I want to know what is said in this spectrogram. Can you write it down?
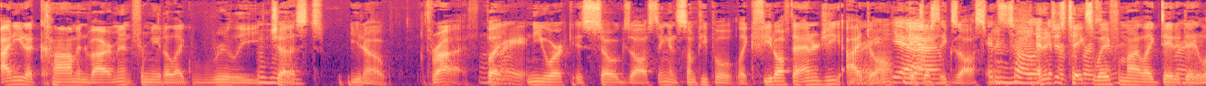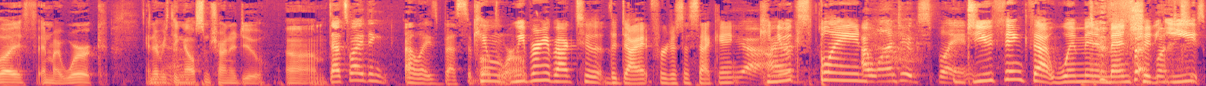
I need a calm environment for me to like really Mm-hmm. just you know thrive. But Right. New York is so exhausting, and some people like feed off that energy. I don't. Yeah. It just exhausts me, It's totally and it just different per takes away person. from my like day to day Right. life and my work and everything Yeah. else I'm trying to do. Um, That's why I think LA is best of both Can worlds. we bring it back to the diet for just a second? Yeah, Can you I- explain? I wanted to explain. do you think that women and men should eat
